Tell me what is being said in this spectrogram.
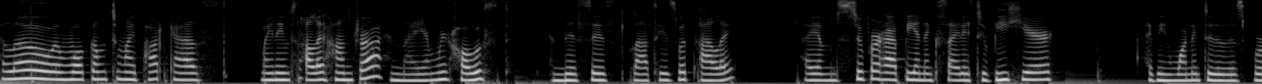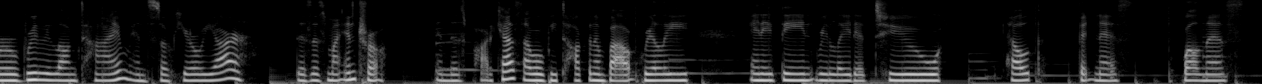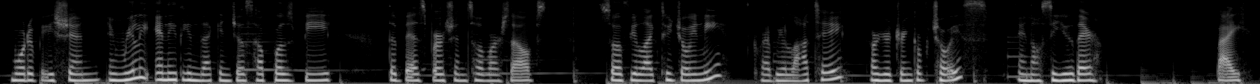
Hello, and welcome to my podcast. My name's Alejandra, and I am your host. And this is Lattes with Ale. I am super happy and excited to be here. I've been wanting to do this for a really long time, and so here we are. This is my intro. In this podcast, I will be talking about really anything related to health, fitness, wellness, motivation, and really anything that can just help us be the best versions of ourselves. So if you'd like to join me, grab your latte or your drink of choice, and I'll see you there. Bye.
